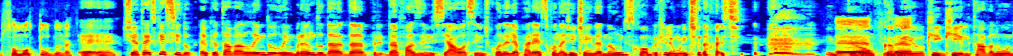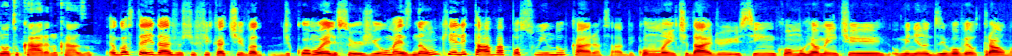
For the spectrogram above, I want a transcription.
somou tudo, né? É, é. Tinha até esquecido. É porque eu tava lendo, lembrando da, da, da fase inicial, assim, de quando ele aparece, quando a gente ainda não descobre que ele é uma entidade. então É, fica é. meio. Que, que ele tava no, no outro cara, no caso. Eu gostei da justificativa de como ele surgiu, mas não que ele tava possuindo o cara, sabe? Como uma entidade, e sim como realmente o menino desenvolveu o trauma.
